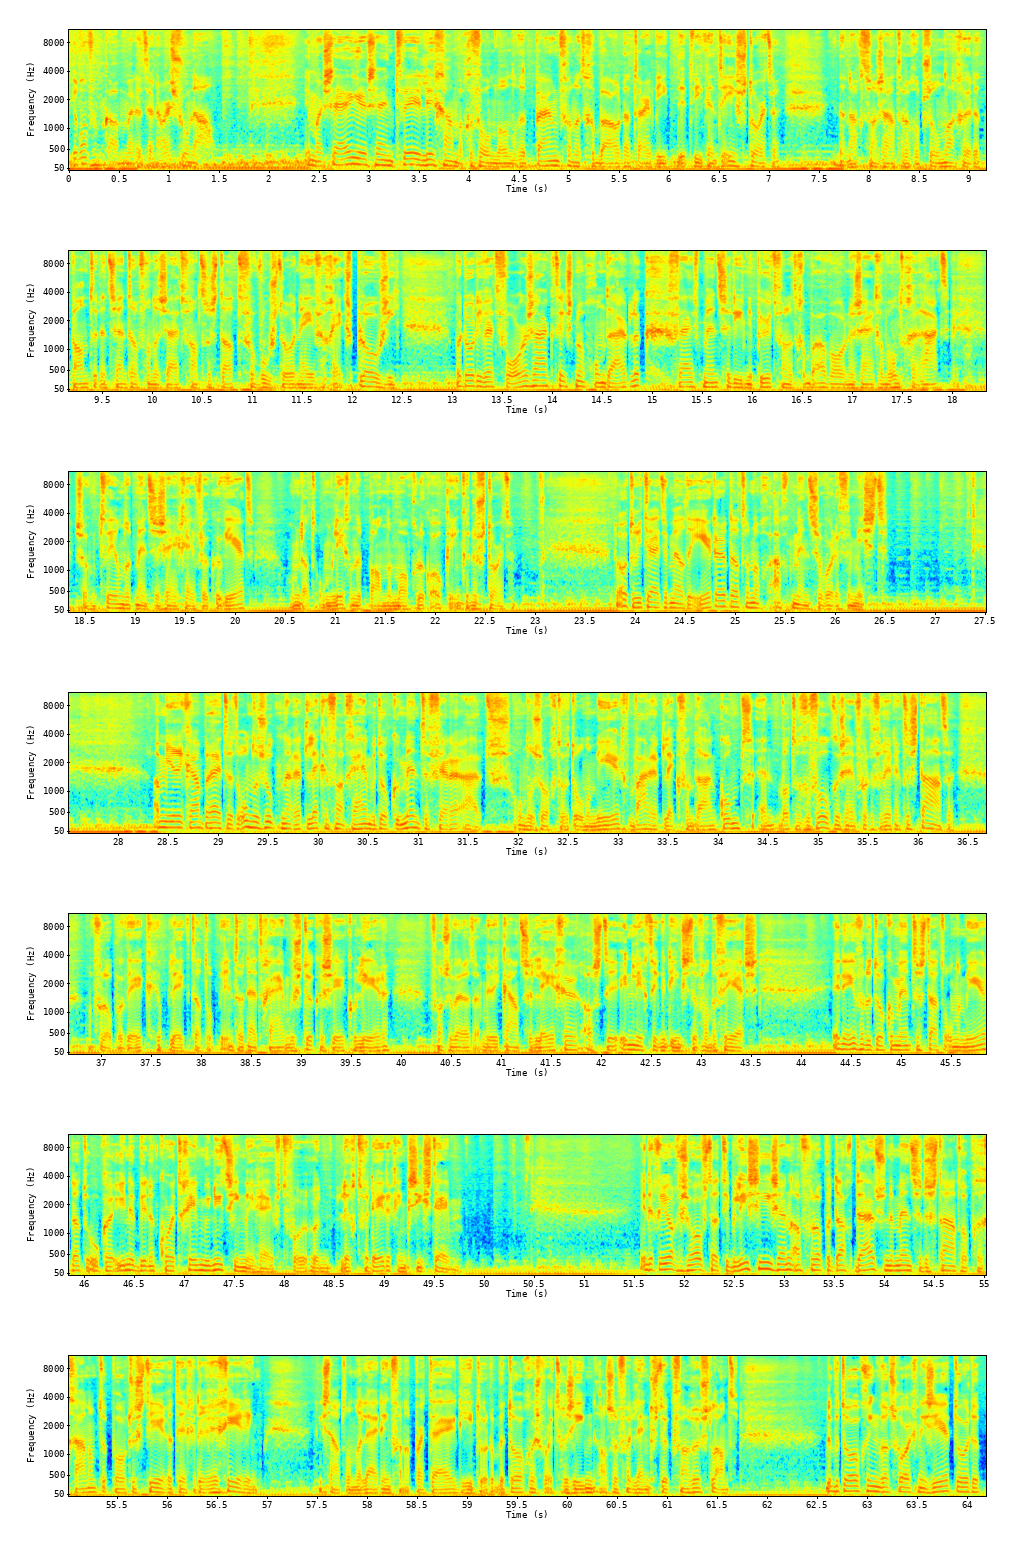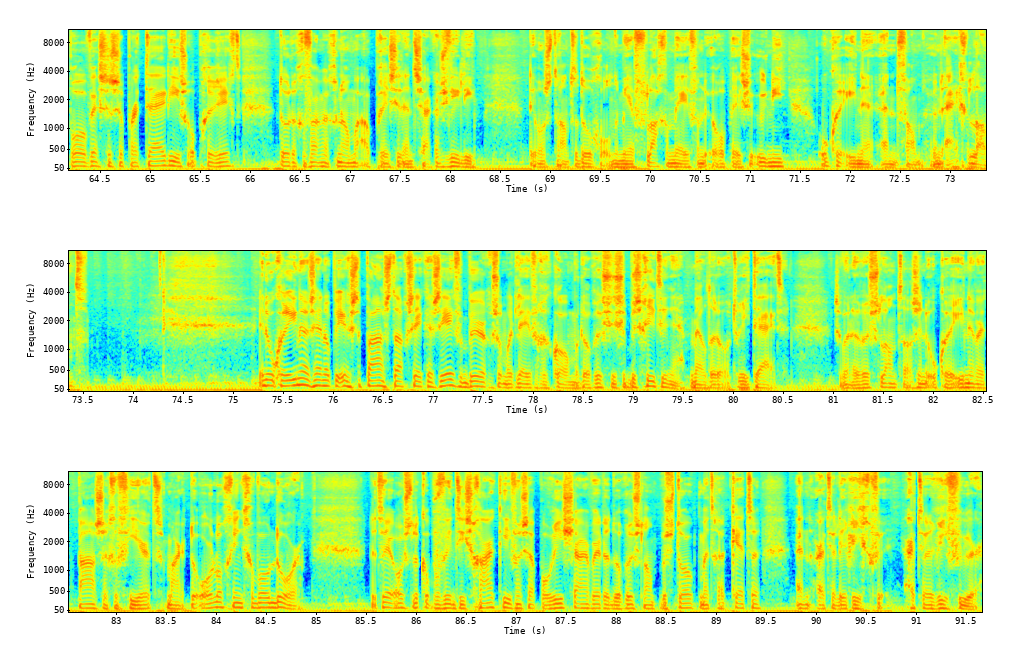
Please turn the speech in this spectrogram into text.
Jeroen van Kam met het NRS. In Marseille zijn twee lichamen gevonden onder het puin van het gebouw dat daar dit weekend instortte. In de nacht van zaterdag op zondag werd het pand in het centrum van de Zuid-Franse stad verwoest door een hevige explosie. Waardoor die werd veroorzaakt is nog onduidelijk. Vijf mensen die in de buurt van het gebouw wonen zijn gewond geraakt. Zo'n 200 mensen zijn geëvacueerd omdat omliggende panden mogelijk ook in kunnen storten. De autoriteiten melden eerder dat er nog acht mensen worden vermist. Amerika breidt het onderzoek naar het lekken van geheime documenten verder uit. Onderzocht wordt onder meer waar het lek vandaan komt en wat de gevolgen zijn voor de Verenigde Staten. Afgelopen week bleek dat op internet geheime stukken circuleren... van zowel het Amerikaanse leger als de inlichtingendiensten van de VS. In een van de documenten staat onder meer dat Oekraïne binnenkort geen munitie meer heeft voor hun luchtverdedigingssysteem. In de Georgische hoofdstad Tbilisi zijn afgelopen dag duizenden mensen de straat op gegaan om te protesteren tegen de regering. Die staat onder leiding van een partij die door de betogers wordt gezien als een verlengstuk van Rusland. De betoging was georganiseerd door de pro-westerse partij... die is opgericht door de gevangen genomen oud-president Saakashvili. Demonstranten droegen onder meer vlaggen mee van de Europese Unie, Oekraïne en van hun eigen land. In Oekraïne zijn op eerste paasdag zeker zeven burgers om het leven gekomen door Russische beschietingen, melden de autoriteiten. Zowel in Rusland als in Oekraïne werd Pasen gevierd, maar de oorlog ging gewoon door. De twee oostelijke provincies Kharkiv en Zaporizhia werden door Rusland bestookt met raketten en artillerievuur.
